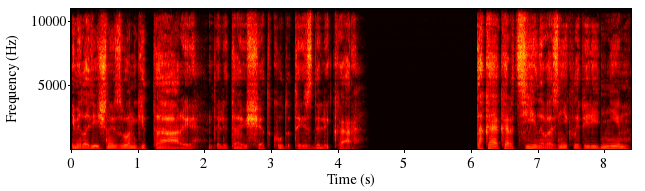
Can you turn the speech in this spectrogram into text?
и мелодичный звон гитары, долетающий откуда-то издалека. Такая картина возникла перед ним,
